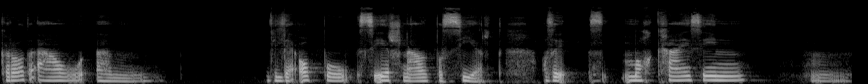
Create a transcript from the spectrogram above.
gerade auch, ähm, weil der Abbau sehr schnell passiert. Also es macht keinen Sinn, hm,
